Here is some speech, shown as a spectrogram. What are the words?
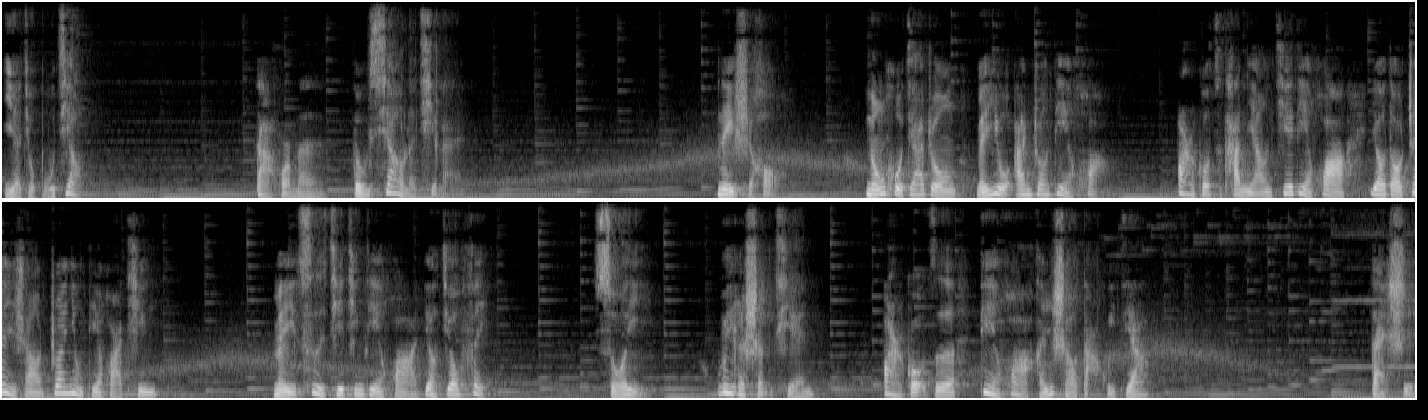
也就不叫。大伙儿们都笑了起来。那时候，农户家中没有安装电话，二狗子他娘接电话要到镇上专用电话厅，每次接听电话要交费。所以，为了省钱，二狗子电话很少打回家。但是，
